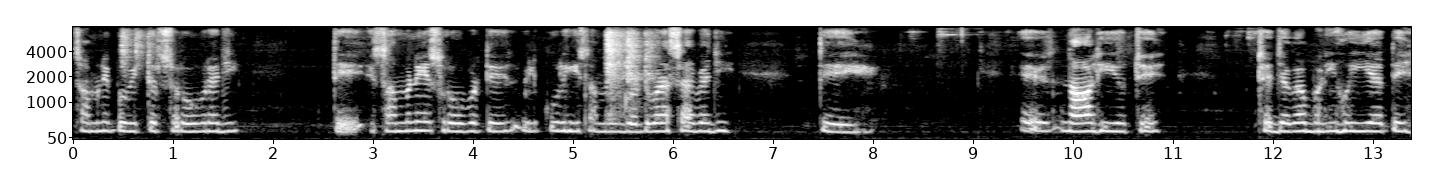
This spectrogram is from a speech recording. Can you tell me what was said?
ਸਾਹਮਣੇ ਪਵਿੱਤਰ ਸਰੋਵਰ ਹੈ ਜੀ। ਤੇ ਸਾਹਮਣੇ ਸਰੋਵਰ ਤੇ ਬਿਲਕੁਲ ਹੀ ਸਾਹਮਣੇ ਗੁਰਦੁਆਰਾ ਸਾਹਿਬ ਹੈ ਜੀ ਤੇ ਇਹ ਨਾਲ ਹੀ ਉੱਥੇ ਉੱਥੇ ਜਗ੍ਹਾ ਬਣੀ ਹੋਈ ਹੈ ਤੇ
